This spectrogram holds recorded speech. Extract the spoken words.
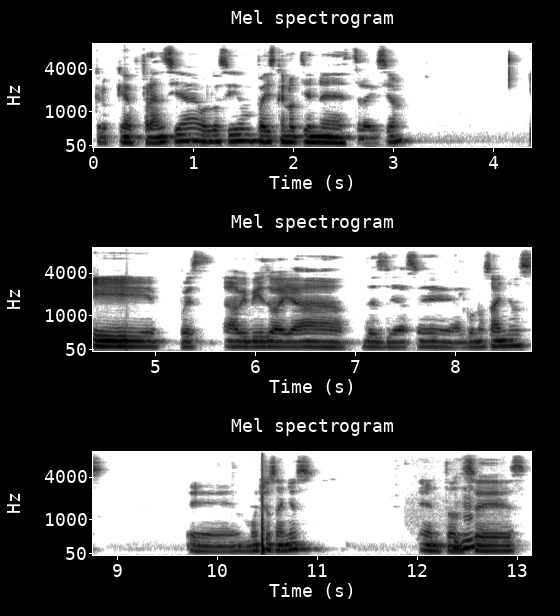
creo que a Francia o algo así, un país que no tiene extradición. Y pues ha vivido allá desde hace algunos años, eh, muchos años. Entonces,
